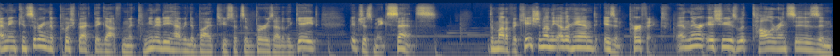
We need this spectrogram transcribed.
I mean, considering the pushback they got from the community having to buy two sets of burrs out of the gate, it just makes sense. The modification, on the other hand, isn't perfect, and there are issues with tolerances and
